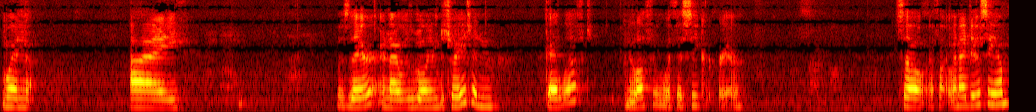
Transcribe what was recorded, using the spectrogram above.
when I was there and I was willing to trade and guy left and he left me with a secret rare. So if I, when I do see him,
